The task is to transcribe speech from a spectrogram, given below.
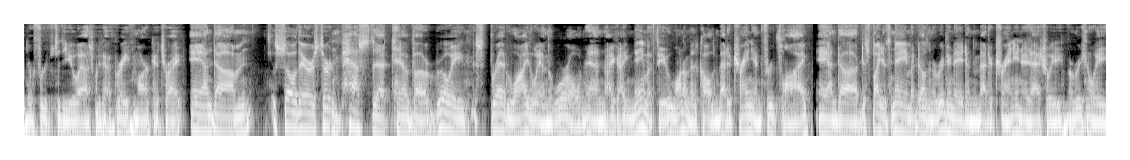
their fruits to the U.S. We've got great markets, right? And um, so there are certain pests that have uh, really spread widely in the world, and I, I, name a few. One of them is called the Mediterranean fruit fly, and uh, despite its name, it doesn't originate in the Mediterranean. It actually originally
